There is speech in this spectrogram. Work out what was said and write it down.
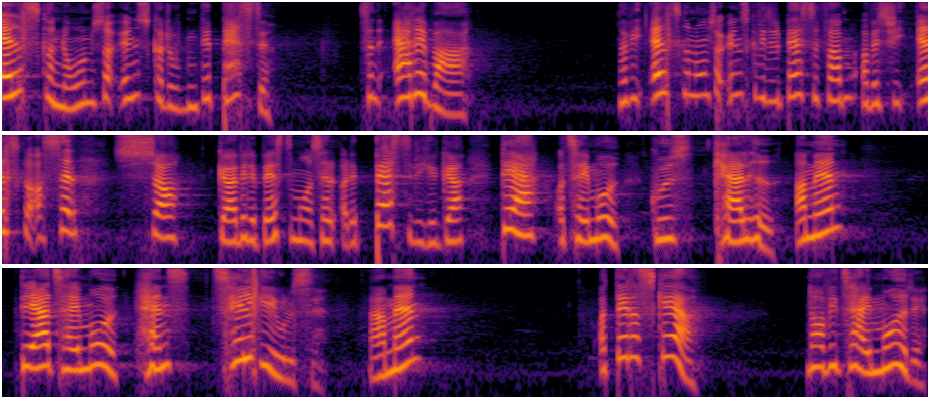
elsker nogen, så ønsker du dem det bedste. Sådan er det bare. Når vi elsker nogen, så ønsker vi det bedste for dem, og hvis vi elsker os selv, så gør vi det bedste mod os selv. Og det bedste, vi kan gøre, det er at tage imod Guds kærlighed. Amen. Det er at tage imod hans tilgivelse. Amen. Og det, der sker, når vi tager imod det,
